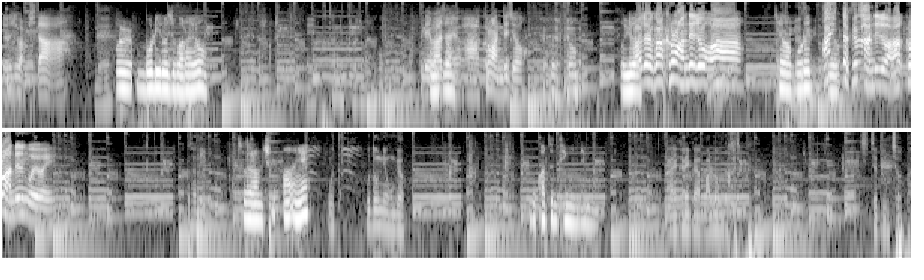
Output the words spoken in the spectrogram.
이러지 맙시다. 네. 뭘, 뭘 이러지 말아요. 네, 뭐죠? 맞아요. 아, 그럼 안 되죠. 그렇죠. 네, 올려. 맞아요. 아, 그럼 안 되죠. 아. 제가 하세요. 했, 아닙니다. 그러면 안 되죠. 아, 그럼 안 되는 거예요. 예. 부타님 저 사람 친, 아, 예? 우동님 공격. 뭐 같은 팀인데 뭐. 아니 그러니까 말로 공격하자고요. 진짜 눈치 없다.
